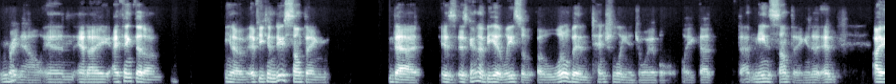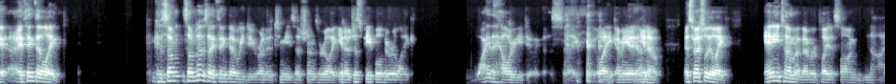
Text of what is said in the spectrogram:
Mhm. right now and and i i think that um you know if you can do something that is is going to be at least a, a little bit intentionally enjoyable like that that means something and and i i think that like because some sometimes i think that we do run into musicians who are like you know just people who are like why the hell are you doing this like like i mean Yeah. you know especially like anytime i've ever played a song not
